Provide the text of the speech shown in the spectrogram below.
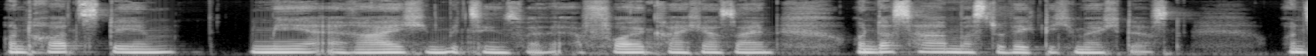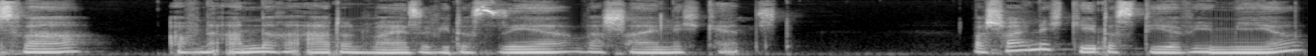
und trotzdem mehr erreichen bzw. erfolgreicher sein und das haben, was du wirklich möchtest. Und zwar auf eine andere Art und Weise, wie du es sehr wahrscheinlich kennst. Wahrscheinlich geht es dir wie mir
